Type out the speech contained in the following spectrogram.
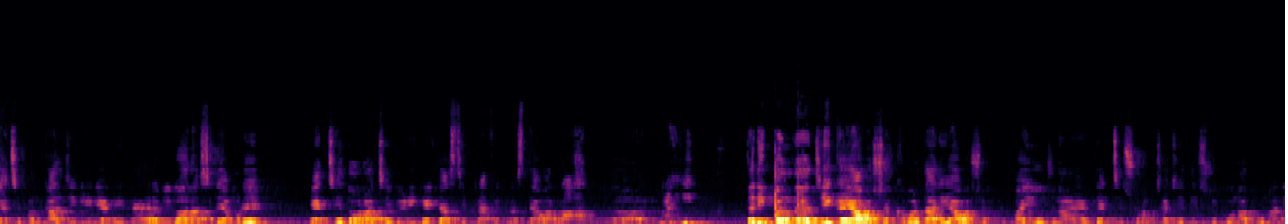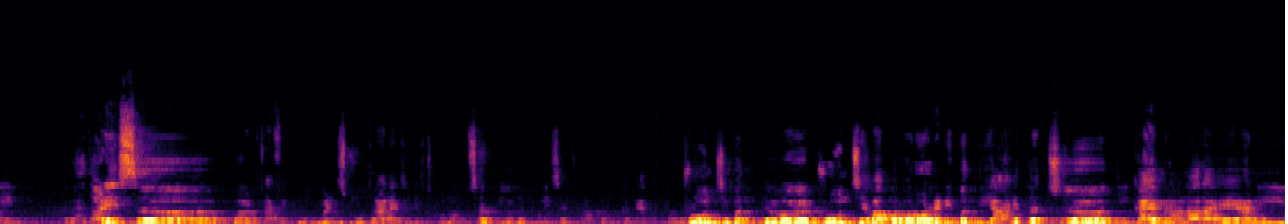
याची पण काळजी घेण्यात येत आहे. रविवार असल्यामुळे त्यांचे दौराचे वेळी काही जास्ती ट्रॅफिक रस्त्यावर राहत नाही. तरी पण जे काही आवश्यक खबरदारी आवश्यक उपाययोजना आहे त्यांची सुरक्षाच्या दृष्टिकोनातून आणि रहदारीस ट्रॅफिक मुवमेंट स्मूथ राहण्याच्या दृष्टिकोनातून सर्व नियोजन पोलीस यंत्रणाकडून करण्यात आलं. ड्रोनची बंद ड्रोनचे वापरवर ऑलरेडी बंदी आहेतच ती कायम राहणार आहे आणि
